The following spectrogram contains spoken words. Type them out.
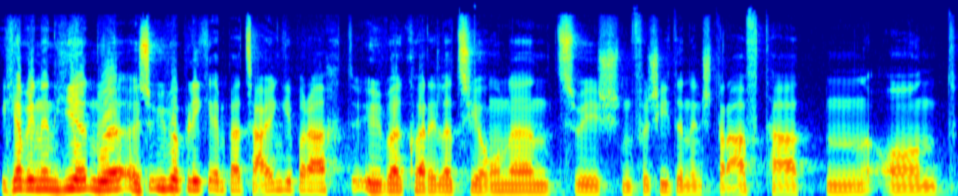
Ich habe Ihnen hier nur als Überblick ein paar Zahlen gebracht über Korrelationen zwischen verschiedenen Straftaten und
